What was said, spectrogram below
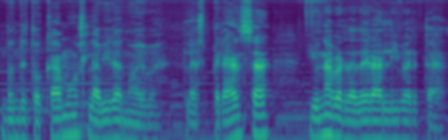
donde tocamos la vida nueva, la esperanza y una verdadera libertad.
